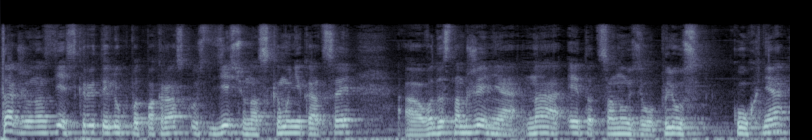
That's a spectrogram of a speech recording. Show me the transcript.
Также у нас здесь скрытый люк под покраску, здесь у нас коммуникации, а, водоснабжение на этот санузел плюс кухня.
